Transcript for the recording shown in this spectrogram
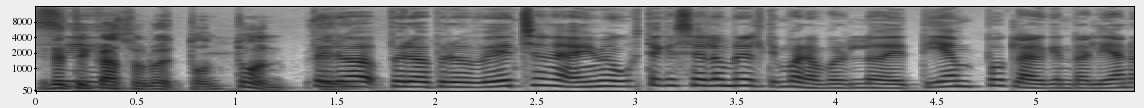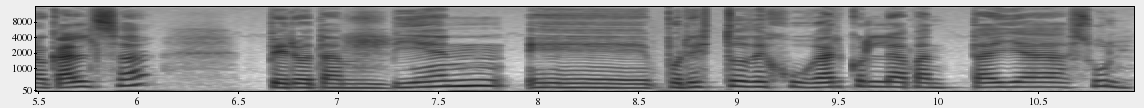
En Sí. este caso no es tontón. Pero, eh, pero aprovechan, a mí me gusta que sea el hombre del tiempo, bueno, por lo de tiempo, claro que en realidad no calza, pero también eh, por esto de jugar con la pantalla azul,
